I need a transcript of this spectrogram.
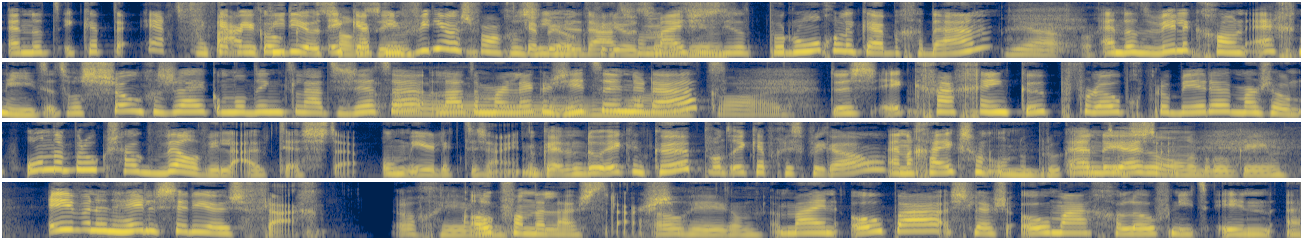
En dat, ik heb er echt heb vaak hier ook- video's Ik van heb hier gezien. video's van heb gezien, hier inderdaad. Van van meisjes gezien. die dat per ongeluk hebben gedaan. Ja. En dat wil ik gewoon echt niet. Het was zo'n gezeik om dat ding te laten zetten. Laat hem maar lekker zitten, Oh inderdaad. Dus ik ga geen cup voorlopig proberen. Maar zo'n onderbroek zou ik wel willen uittesten. Om eerlijk te zijn. Oké, dan doe ik een cup, want ik heb geen spiraal. En dan ga ik zo'n onderbroek En doe jij uittesten. zo'n onderbroek in? Even een hele serieuze vraag. Heren. Ook van de luisteraars. Oh. Mijn opa slash oma gelooft niet in eh,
